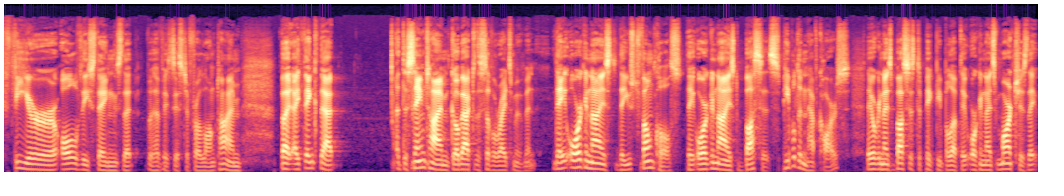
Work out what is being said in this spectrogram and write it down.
fear, all of these things that have existed for a long time. But I think that at the same time, go back to the civil rights movement. They organized, they used phone calls. They organized buses. People didn't have cars. They organized buses to pick people up. They organized marches. They,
